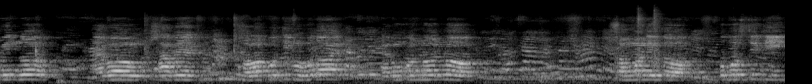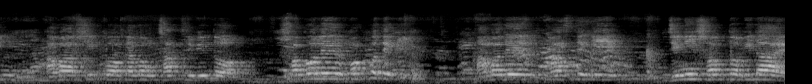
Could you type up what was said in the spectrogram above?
নেতৃবৃন্দ এবং সাবেক সভাপতি মহোদয় এবং অন্যান্য সম্মানিত উপস্থিতি, আবার শিক্ষক এবং ছাত্রীবৃন্দ, সকলের পক্ষ থেকে আমাদের কাছ থেকে যিনি শব্দ বিদায়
